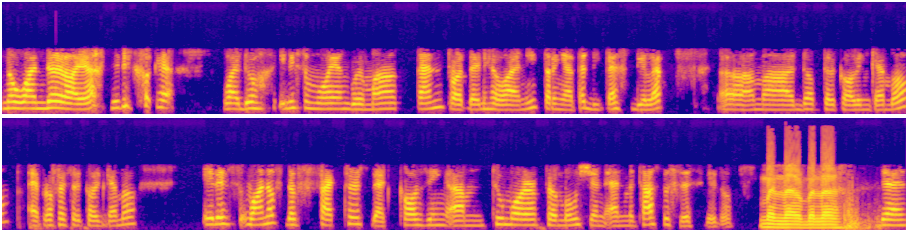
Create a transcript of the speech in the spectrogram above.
no wonder lah ya. Jadi gue kayak waduh ini semua yang gue makan protein hewani ternyata dites di lab eh, sama Dr. Colin Campbell, eh Profesor Colin Campbell it is one of the factors that causing um, tumor promotion and metastasis gitu. Benar, benar. Dan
